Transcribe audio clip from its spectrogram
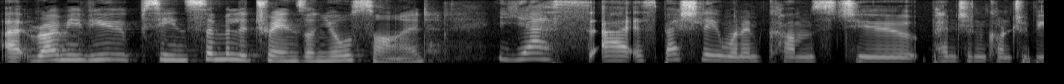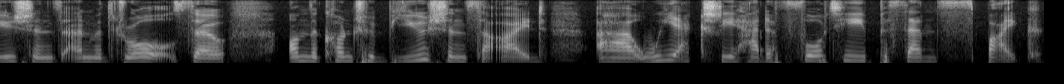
Uh, Romi, have you seen similar trends on your side? Yes, uh, especially when it comes to pension contributions and withdrawals. So, on the contribution side, uh, we actually had a 40% spike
